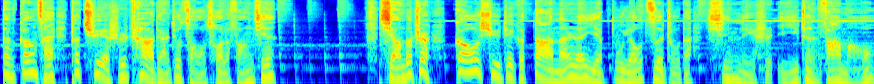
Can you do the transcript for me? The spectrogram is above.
但刚才他确实差点就走错了房间。想到这儿，高旭这个大男人也不由自主的心里是一阵发毛。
